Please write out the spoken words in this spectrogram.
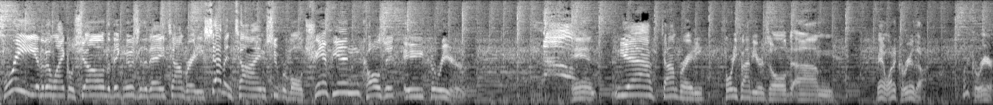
Three of the Bill Michaels Show. The big news of the day Tom Brady, seven time Super Bowl champion, calls it a career. No! And yeah, Tom Brady, 45 years old. Um, man, what a career, though. What a career.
